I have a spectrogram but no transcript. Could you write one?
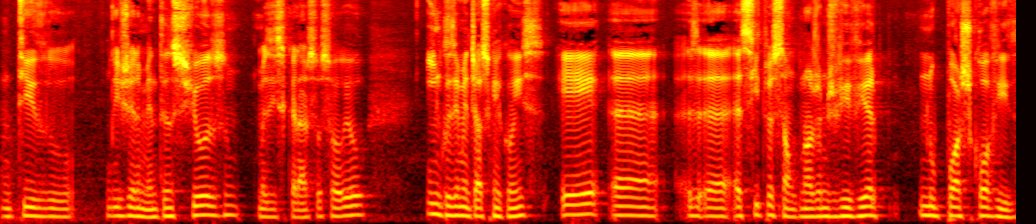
metido ligeiramente ansioso, mas isso se calhar sou só eu, inclusive já sonhei com isso, é a, a, a situação que nós vamos viver no pós-Covid.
